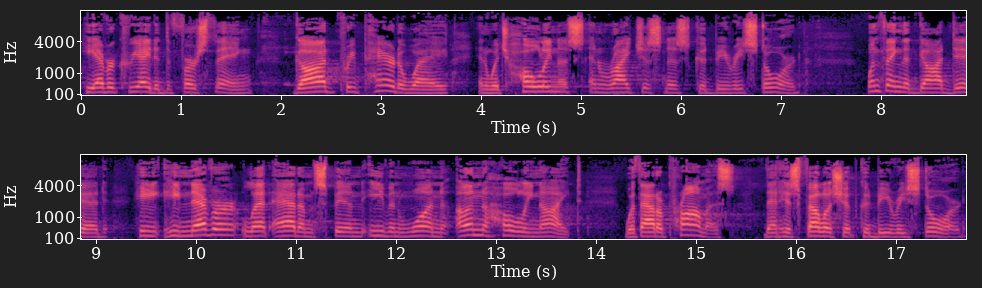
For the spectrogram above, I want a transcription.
he ever created the first thing, God prepared a way in which holiness and righteousness could be restored. One thing that God did, he, he never let Adam spend even one unholy night without a promise that his fellowship could be restored.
